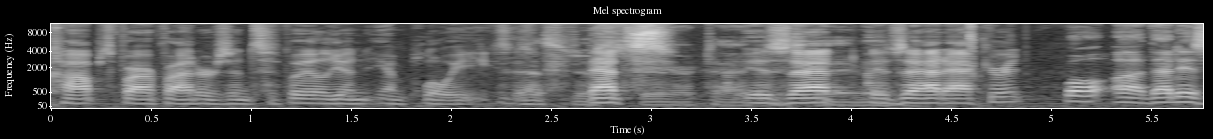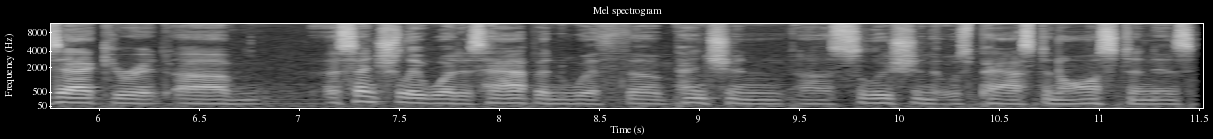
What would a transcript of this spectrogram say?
cops, firefighters, and civilian employees. That's just That's is that David. is that accurate? Well, uh, that is accurate. Um, essentially, what has happened with the pension uh, solution that was passed in Austin is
